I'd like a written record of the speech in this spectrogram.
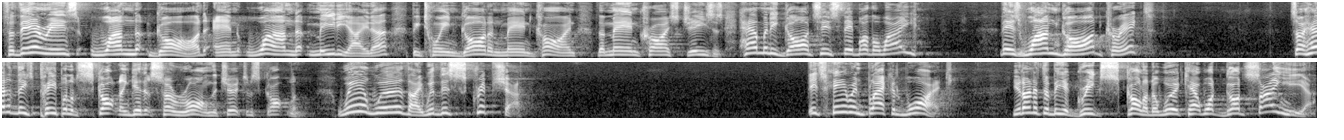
For there is one God and one mediator between God and mankind, the man Christ Jesus. How many gods is there, by the way? There's one God, correct? So, how did these people of Scotland get it so wrong, the Church of Scotland? Where were they with this scripture? It's here in black and white. You don't have to be a Greek scholar to work out what God's saying here.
